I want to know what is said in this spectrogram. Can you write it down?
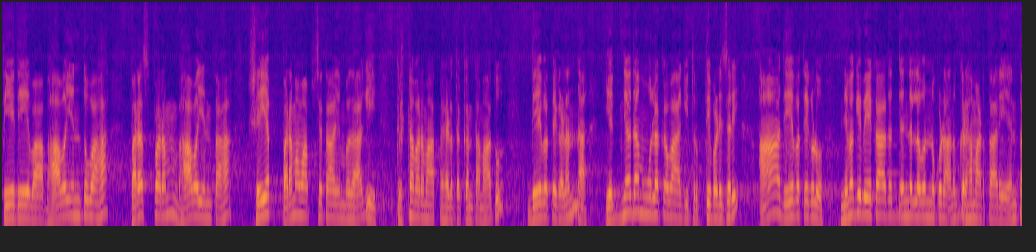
ತೇ ದೇವ ಭಾವಯಂತುವಹ ಪರಸ್ಪರಂ ಭಾವಯಂತಹ ಶ್ರೇಯ ಪರಮವಾಪ್ಸ್ಯತ ಎಂಬುದಾಗಿ ಕೃಷ್ಣ ಪರಮಾತ್ಮ ಹೇಳತಕ್ಕಂಥ ಮಾತು. ದೇವತೆಗಳನ್ನು ಯಜ್ಞದ ಮೂಲಕವಾಗಿ ತೃಪ್ತಿಪಡಿಸರಿ. ಆ ದೇವತೆಗಳು ನಿಮಗೆ ಬೇಕಾದದ್ದೆಂದೆಲ್ಲವನ್ನು ಕೂಡ ಅನುಗ್ರಹ ಮಾಡ್ತಾರೆ ಅಂತ.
